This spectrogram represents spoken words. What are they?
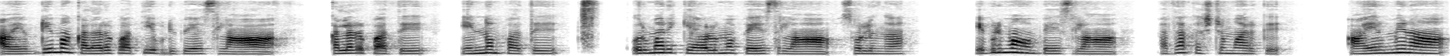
அவன் எப்படிம்மா கலரை பார்த்து இப்படி பேசலாம்? கலரை பார்த்து எண்ணம் பார்த்து ஒரு மாதிரி கேவலமா பேசலாம். சொல்லுங்க. எப்படிம்மா அவன் பேசலாம்? அதான் கஷ்டமா இருக்கு. ஆயிரமே நான்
